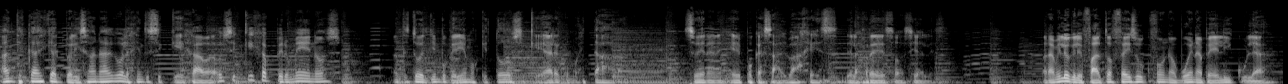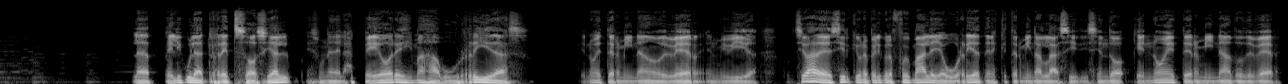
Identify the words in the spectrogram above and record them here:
Antes cada vez que actualizaban algo la gente se quejaba. Hoy se queja pero menos. Antes todo el tiempo queríamos que todo se quedara como estaba. Eso eran épocas salvajes de las redes sociales. Para mí lo que le faltó a Facebook fue una buena película. La película Red Social es una de las peores y más aburridas que no he terminado de ver en mi vida. Porque si vas a decir que una película fue mala y aburrida, tenés que terminarla así, diciendo que no he terminado de ver.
